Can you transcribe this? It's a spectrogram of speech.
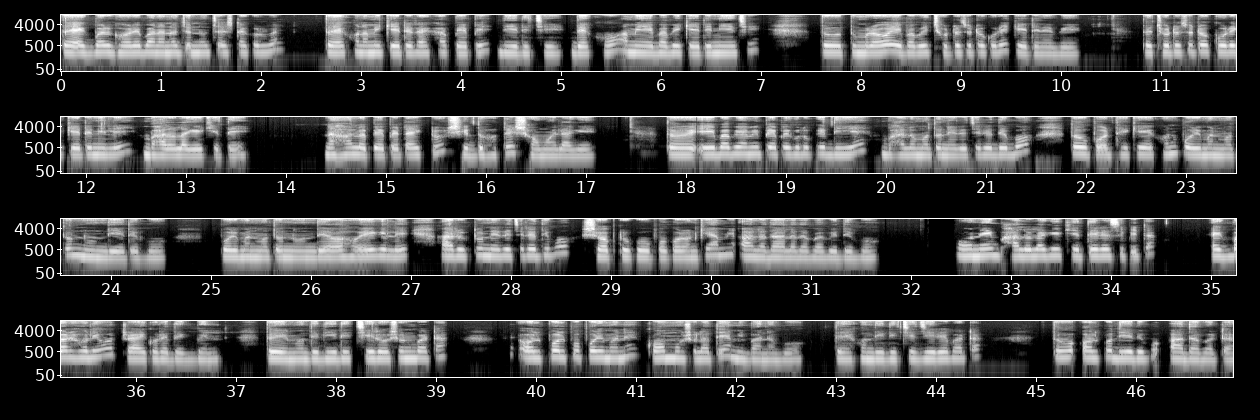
তো একবার ঘরে বানানোর জন্য চেষ্টা করবেন। তো এখন আমি কেটে রাখা পেঁপে দিয়ে দিচ্ছি। দেখো, আমি এভাবে কেটে নিয়েছি। তো তোমরাও এভাবে ছোট ছোট করে কেটে নেবে। তো ছোট ছোট করে কেটে নিলেই ভালো লাগে খেতে। না হলে পেঁপেটা একটু সিদ্ধ হতে সময় লাগে। তো এইভাবে আমি পেঁপেগুলোকে দিয়ে ভালো মতো নেড়ে চেড়ে দেবো। তো উপর থেকে এখন পরিমাণ মতো নুন দিয়ে দেব। পরিমাণ মতো নুন দেওয়া হয়ে গেলে আর একটু নেড়ে চেড়ে দেবো। সবটুকু উপকরণকে আমি আলাদা আলাদাভাবে দেব। অনেক ভালো লাগে খেতে রেসিপিটা। একবার হলেও ট্রাই করে দেখবেন। তো এর মধ্যে দিয়ে দিচ্ছি রসুন বাটা। অল্প অল্প পরিমাণে কম মশলাতে আমি বানাবো। তো এখন দিয়ে দিচ্ছি জিরে বাটা। তো অল্প দিয়ে দেব আদা বাটা।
